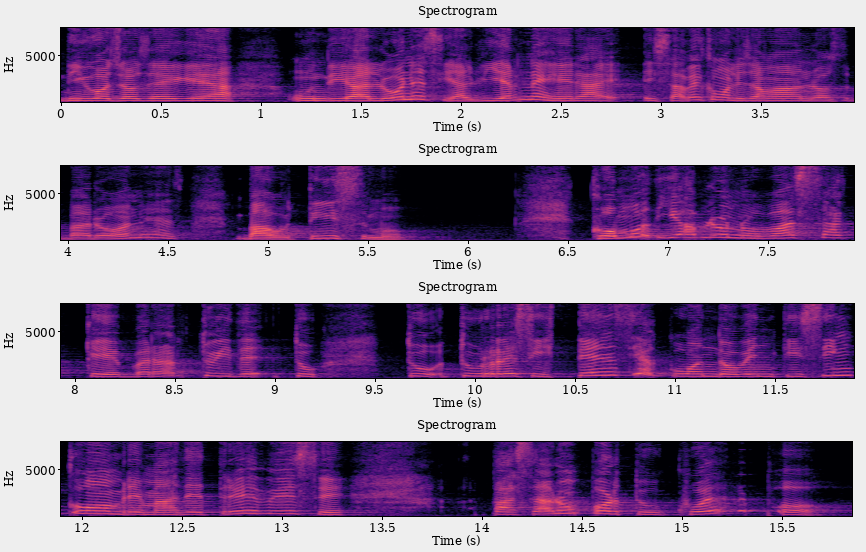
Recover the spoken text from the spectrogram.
Digo, yo llegué a un día lunes y al viernes era, ¿y sabes cómo le llamaban los varones? Bautismo. ¿Cómo diablo no vas a quebrar tu, tu, tu, resistencia cuando 25 hombres más de tres veces pasaron por tu cuerpo?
